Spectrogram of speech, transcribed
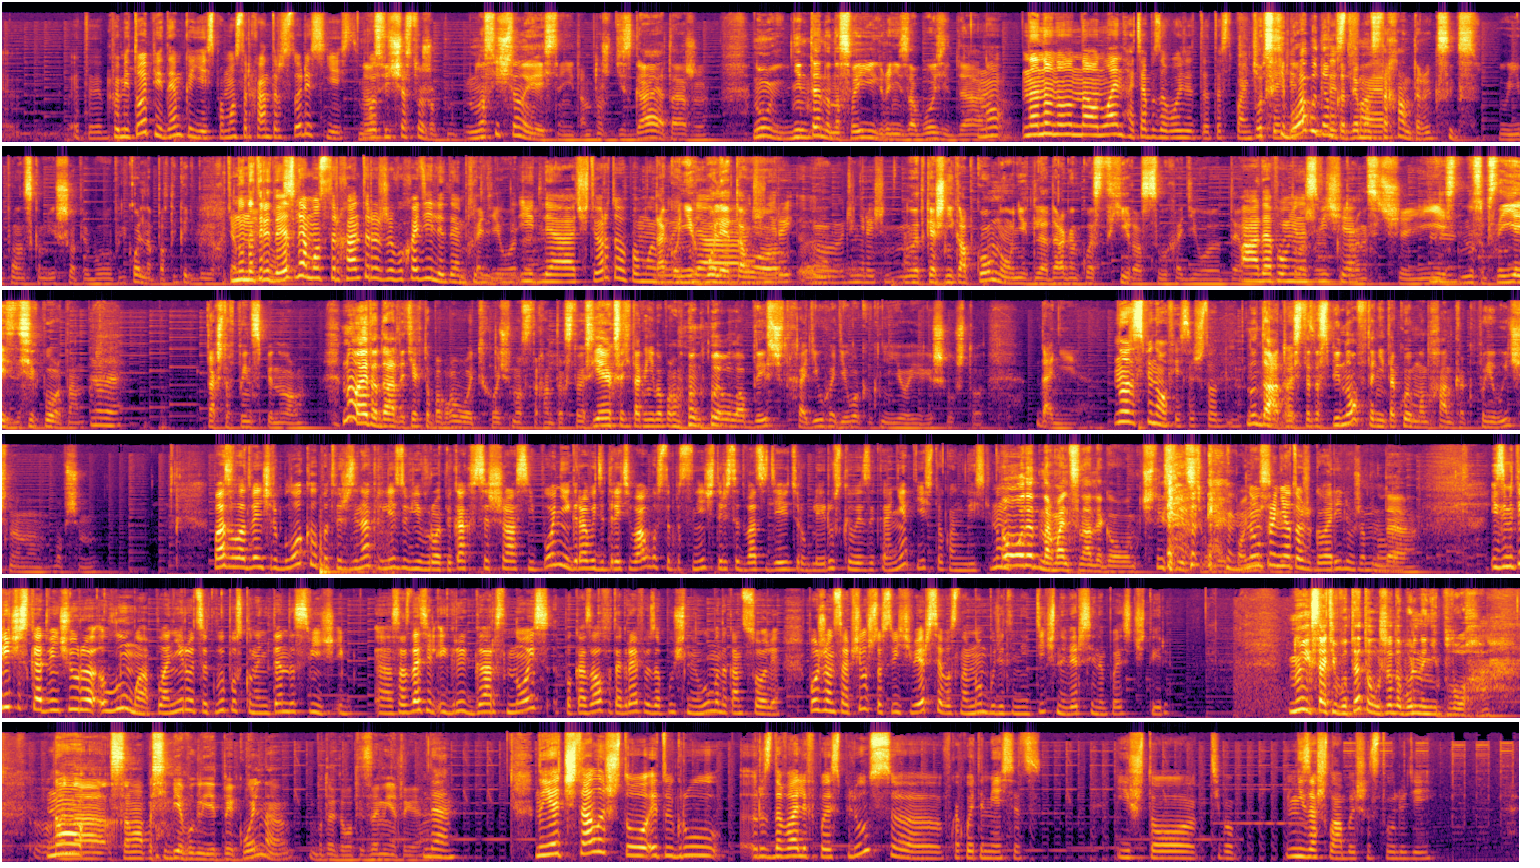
это, по Метопии демка есть, по Monster Hunter Stories есть. На Вот. Switch сейчас тоже. ну, На Switch все равно есть они, там тоже Дисгая та же. Ну, Nintendo на свои игры не завозит, да. Ну, на, на, на, на онлайн хотя бы завозят э, тест панчи. вот, кстати, была бы демка для Monster Hunter XX в японском eShop. Было бы прикольно потыкать бы ее хотя бы Ну, на 3DS японском. для Monster Hunter же выходили демки. Выходило, и да. для четвертого, по-моему, Так, у них более того, Genera- ну, э, Generation. Ну, это, конечно, не Capcom, но у них для Dragon Quest Heroes выходила демка. А, да, помню, на тоже, на Switch'е и Мгм. есть. Ну, собственно, есть сих пор там. Ну да. Так что, в принципе, норм. Ну, это да, для тех, кто попробовать хочет Monster Hunter Stories. Я ее, кстати, так и не попробовал на Level Up Days, что-то ходил, ходил вокруг нее и решил, что да не. Ну, это спин если что. Ну да, то есть это спин это не такой Монхан, как привычно, ну, в общем, Puzzle Adventure Blockle подтверждена к релизу в Европе. Как в США с Японией, игра выйдет 3 августа по цене 429 рублей. Русского языка нет, есть только английский. Ну, ну вот это нормальная цена для головок. 430 рублей. Ну, про нее тоже говорили уже много. Да. Изометрическая адвенчура Luma планируется к выпуску на Nintendo Switch. И, э, создатель игры Garth Noise показал фотографию запущенной Luma на консоли. Позже он сообщил, что Switch-версия в основном будет идентична версии на PS4. Ну и, кстати, вот это уже довольно неплохо. Но... Она сама по себе выглядит прикольно, вот это вот изометрия. Да. Но я читала, что эту игру раздавали в PS Plus э, в какой-то месяц, и что, типа, не зашла большинству людей.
